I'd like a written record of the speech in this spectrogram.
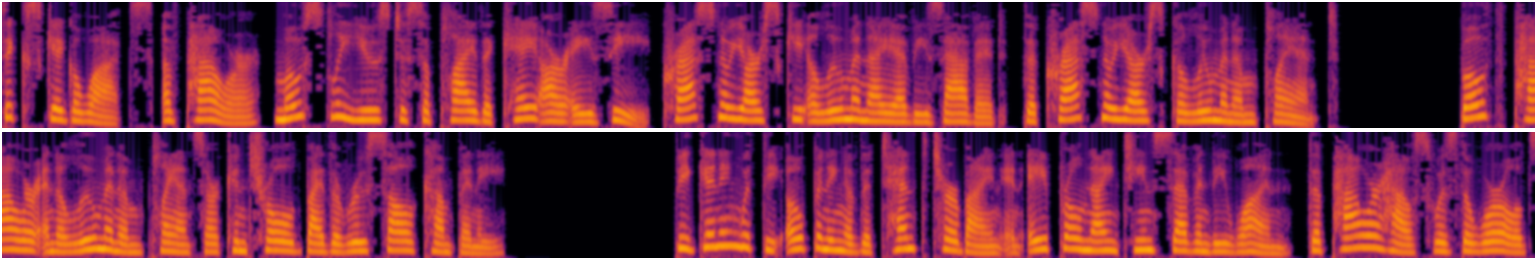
6 gigawatts of power, mostly used to supply the KRAZ Krasnoyarsky Alyuminievy Zavod, the Krasnoyarsk aluminum plant. Both power and aluminum plants are controlled by the Rusal company. Beginning with the opening of the 10th turbine in April 1971, the powerhouse was the world's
